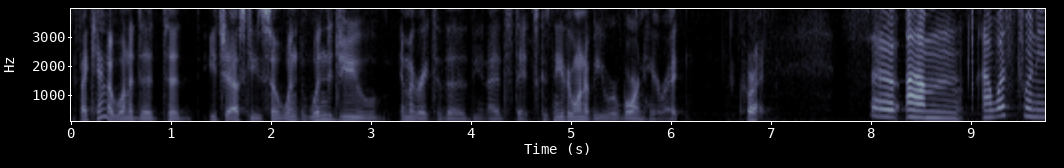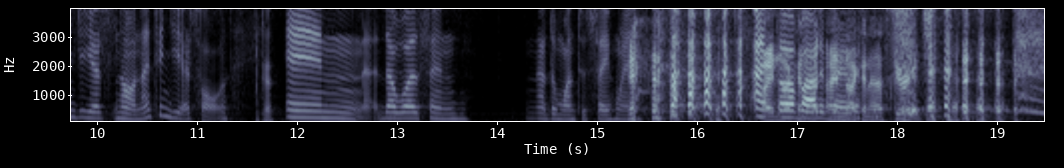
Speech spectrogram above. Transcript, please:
if I can, I wanted to, to each ask you. So when when did you immigrate to the, the United States? Because neither one of you were born here, right? Correct. So um, I was 20 years, no, 19 years old. Okay. And that was in, I don't want to say when. I I'm thought not about gonna, it I'm not going to ask your age.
